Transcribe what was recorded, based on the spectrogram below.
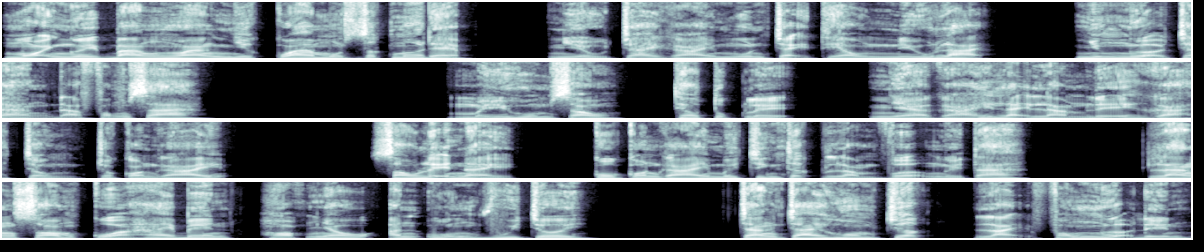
Mọi người bàng hoàng như qua một giấc mơ đẹp. Nhiều trai gái muốn chạy theo níu lại, nhưng ngựa chàng đã phóng xa. Mấy hôm sau, theo tục lệ, nhà gái lại làm lễ gả chồng cho con gái. Sau lễ này, cô con gái mới chính thức làm vợ người ta. Làng xóm của hai bên họp nhau ăn uống vui chơi. Chàng trai hôm trước lại phóng ngựa đến.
